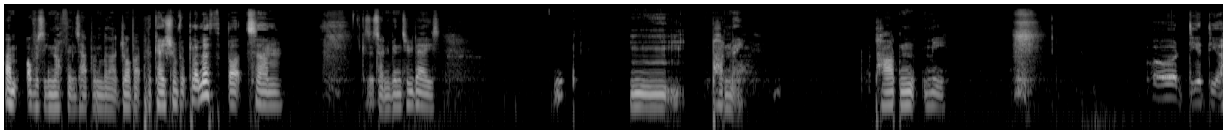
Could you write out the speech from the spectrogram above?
Um, obviously, nothing's happened with that job application for Plymouth, but because um, it's only been two days. Mm, pardon me. Pardon me. Oh dear, dear.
